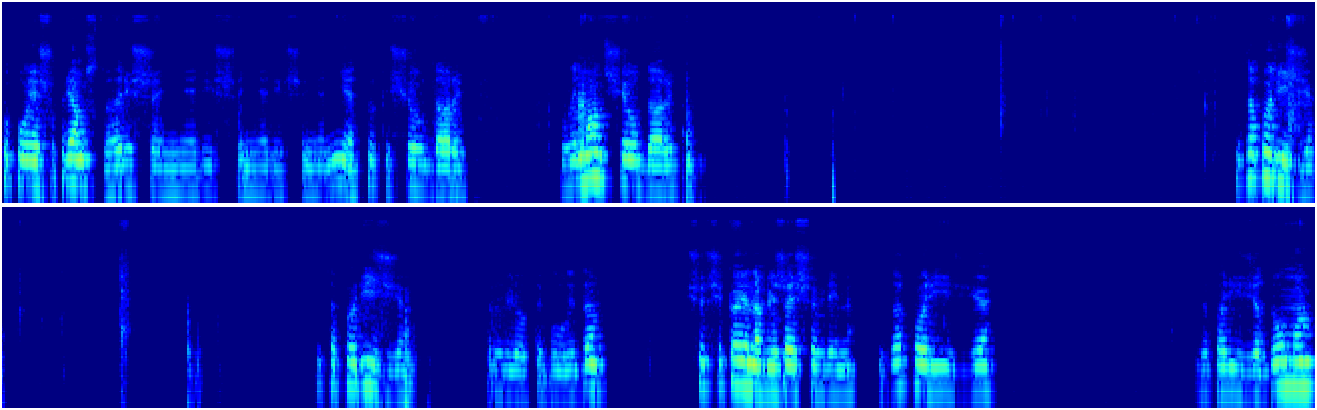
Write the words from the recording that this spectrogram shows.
Тупое ж упрямство, решение, решение, решение. Нет, тут еще удары. Лиман, ще удары. Запоріжжя. Запоріжжя. Прильоти були, да? Що чекає на ближайшее время? Запоріжжя. Запоріжжя дома.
